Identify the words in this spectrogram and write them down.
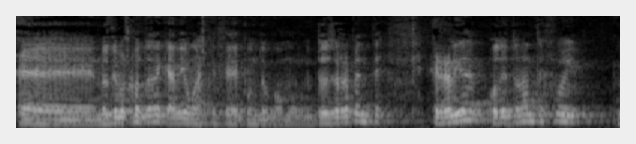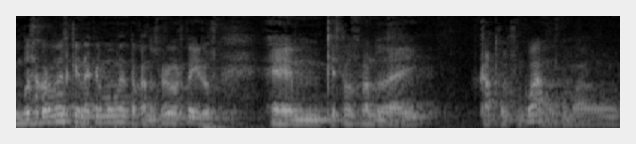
eh, nos dimos conta de que había unha especie de punto común. Entón, de repente, en realidad, o detonante foi, vos acordades que naquel momento, cando saiu Orteiros, eh, que estamos falando de aí 4 ou 5 anos, non,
